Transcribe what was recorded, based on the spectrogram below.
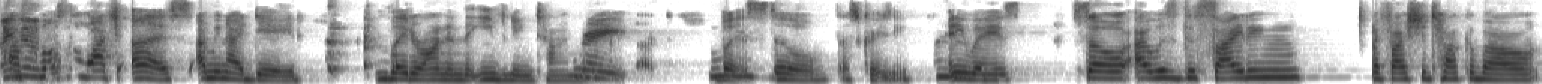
I, I was supposed to watch Us. I mean, I did later on in the evening time. Right. But still, that's crazy. Anyways, so I was deciding if I should talk about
